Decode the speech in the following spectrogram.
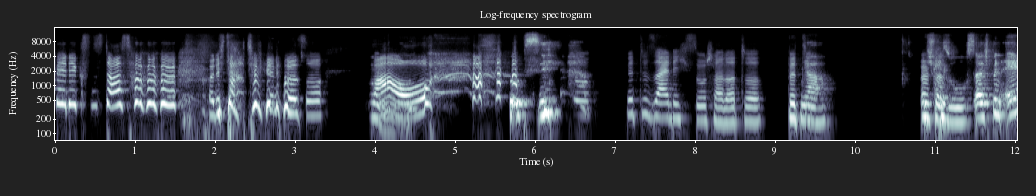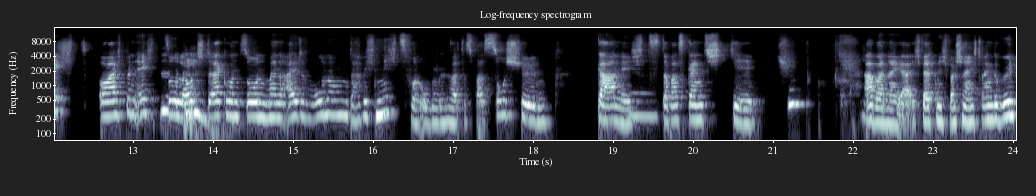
wenigstens das. und ich dachte mir nur so, wow. Upsi. also, bitte sei nicht so, Charlotte. Bitte. Ja. Okay. Ich versuch's. Aber ich bin echt, oh, ich bin echt so Lautstärke und so. Und meine alte Wohnung, da habe ich nichts von oben gehört. Das war so schön gar nichts. Da war es ganz still. Aber naja, ich werde mich wahrscheinlich dran gewöhnen.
